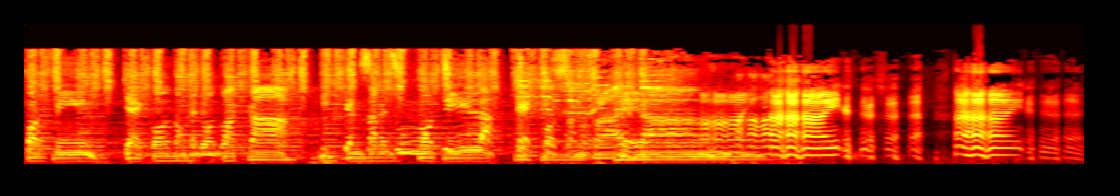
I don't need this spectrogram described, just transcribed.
por fin, llegó Don Gediondo acá. Y quién sabe en su mochila qué cosa nos traerá.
